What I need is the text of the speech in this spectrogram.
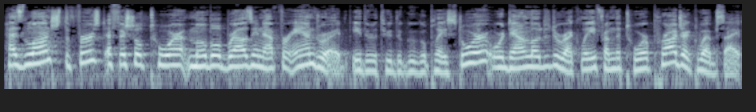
has launched the first official Tor mobile browsing app for Android, either through the Google Play Store or downloaded directly from the Tor Project website.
